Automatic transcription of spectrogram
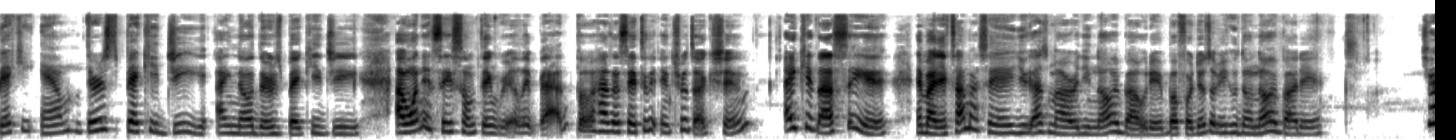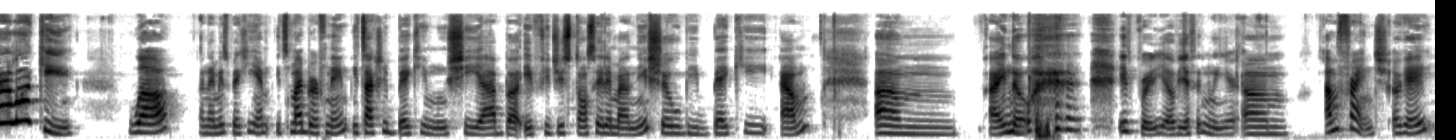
Becky M. There's Becky G. I know there's Becky G. I want to say something really bad, but as I said to the introduction, I cannot say it. And by the time I say it, you guys might already know about it. But for those of you who don't know about it, you're lucky. Well, my name is Becky M. It's my birth name. It's actually Becky Mushia, but if you just don't say the my initial, it will be Becky M. Um, I know it's pretty obvious and weird. Um, I'm French. Okay,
